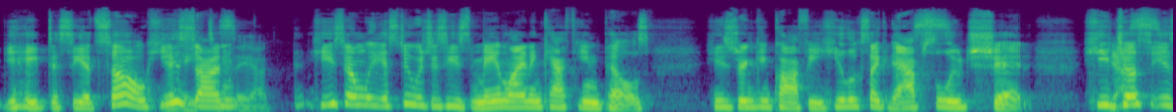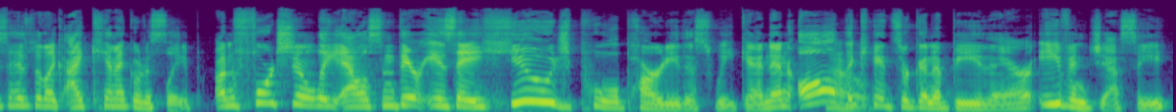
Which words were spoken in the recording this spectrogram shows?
You hate to see it. So he's done to see it. he's done what he has to do, which is he's mainlining caffeine pills. He's drinking coffee. He looks like Yes. absolute shit. He Yes. just is has been like, I cannot go to sleep. Unfortunately, Alison, there is a huge pool party this weekend, and all the Oh. kids are gonna be there, even Jesse.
